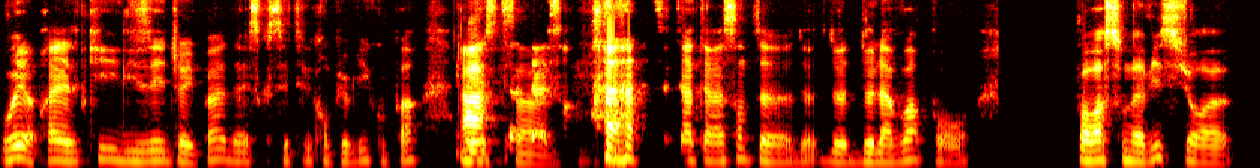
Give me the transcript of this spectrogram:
Oui, après, qui lisait Joypad? Est-ce que c'était le grand public ou pas? Mais ah c'était ça, intéressant. C'était intéressant de de de de l'avoir pour pour avoir son avis sur, heu,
